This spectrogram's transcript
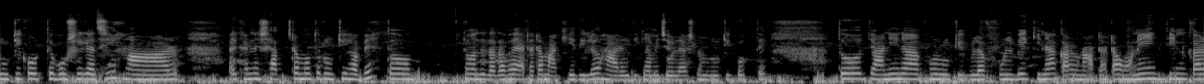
রুটি করতে বসে গেছি। আর এখানে সাতটা মতো রুটি হবে। তো তোমাদের দাদাভাই আটাটা মাখিয়ে দিল। আর এদিকে আমি চলে আসলাম রুটি করতে। তো জানি না এখন রুটিগুলো ফুলবে কি না কারণ আটাটা অনেক দিনকার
